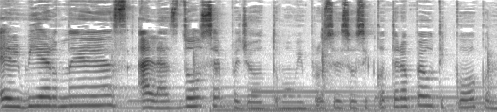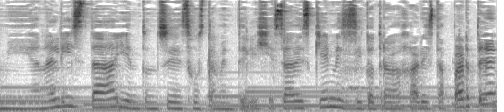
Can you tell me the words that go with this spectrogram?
el viernes a las 12 pues yo tomo mi proceso psicoterapéutico con mi analista y entonces justamente dije, ¿sabes qué? Necesito trabajar esta parte.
